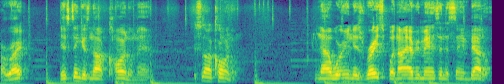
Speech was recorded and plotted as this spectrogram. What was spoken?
Alright? This thing is not carnal, man. It's not carnal. Now we're in this race, but not every man's in the same battle.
